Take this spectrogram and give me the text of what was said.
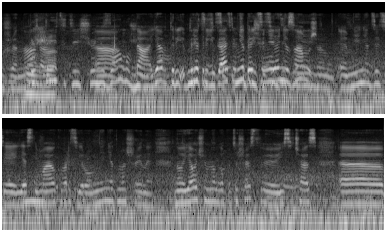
уже надо. Уже. 30 еще не А, замужем. Да, я в три, мне 35, 30, у мне тебя еще 30, нет я не детей. замужем, э, мне нет детей, я снимаю квартиру, у меня нет машины, но я очень много путешествую, и сейчас э,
